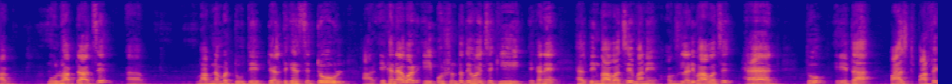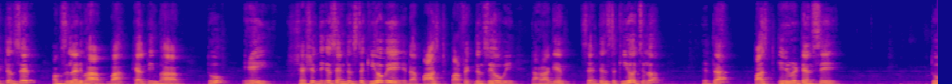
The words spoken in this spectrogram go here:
আর মূল ভাবটা আছে ভাব নাম্বার টুতে টেল থেকে এসছে টোল্ড আর এখানে আবার এই পোর্শনটাতে হয়েছে কি, এখানে হেল্পিং ভাব আছে মানে অক্সিলারি ভাব আছে হ্যাড তো এটা পাস্ট পারফেক্ট টেন্সের অক্সিলারি ভাব বা হেল্পিং ভাব। তো এই শেষের দিকে সেন্টেন্সটা কি হবে? এটা পাস্ট পারফেক্ট টেন্সে হবে। তার আগের সেন্টেন্সটা কি হয়েছিল? এটা পাস্ট ইনভিট টেন্সে তো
